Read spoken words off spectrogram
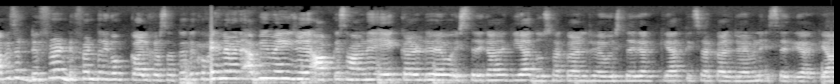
आप इसे डिफरेंट डिफरेंट तरीकों को कर्ल कर सकते हो। देखो देखने मैंने अभी मैं ही जो है आपके सामने एक कर्ल जो है वो इस तरीके का किया, दूसरा कर्ल जो है वो इस तरीके का किया, तीसरा कर्ल जो है मैंने इस तरीके का किया।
